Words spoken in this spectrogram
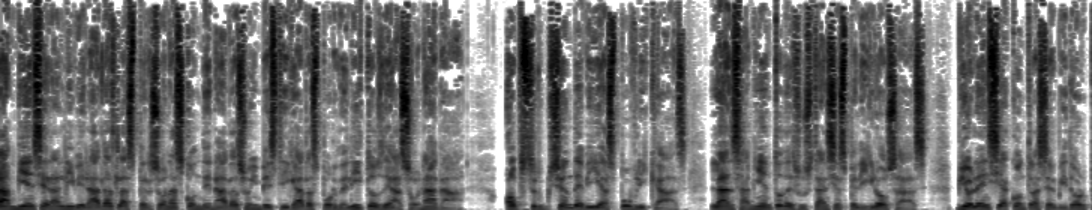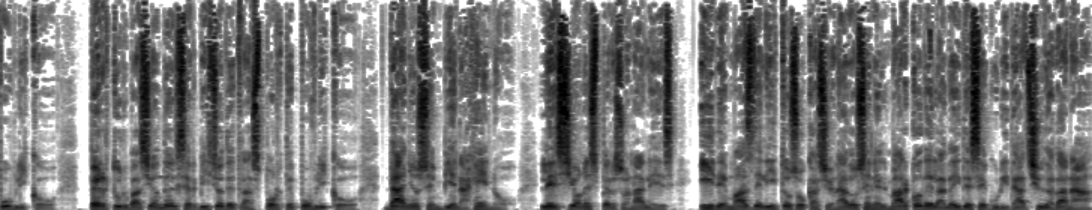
También serán liberadas las personas condenadas o investigadas por delitos de azonada, obstrucción de vías públicas, lanzamiento de sustancias peligrosas, violencia contra servidor público, perturbación del servicio de transporte público, daños en bien ajeno, lesiones personales y demás delitos ocasionados en el marco de la Ley de Seguridad Ciudadana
